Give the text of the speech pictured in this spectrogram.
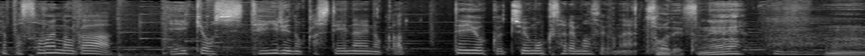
やっぱそういうのが影響しているのかしていないのかってよく注目されますよね。そうですね、ううんん、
